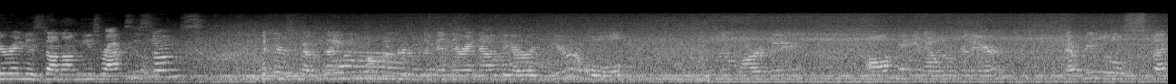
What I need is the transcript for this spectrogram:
Is done on these rack systems. And there's about 9,100 of them in there right now. They are a year old. The larvae all hanging out over there. Every little speck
